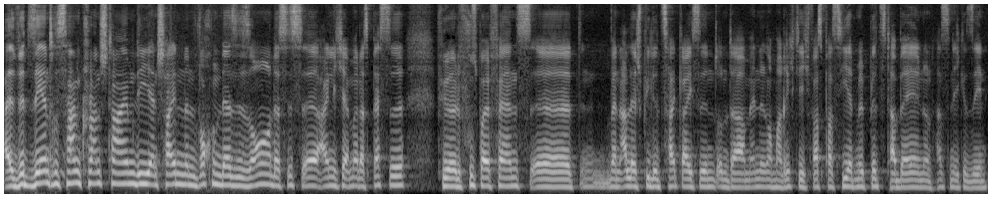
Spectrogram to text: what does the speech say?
Also wird sehr interessant, Crunch Time, die entscheidenden Wochen der Saison. Das ist äh, eigentlich ja immer das Beste für Fußballfans, äh, wenn alle Spiele zeitgleich sind und da am Ende nochmal richtig was passiert mit Blitztabellen und hast nicht gesehen.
